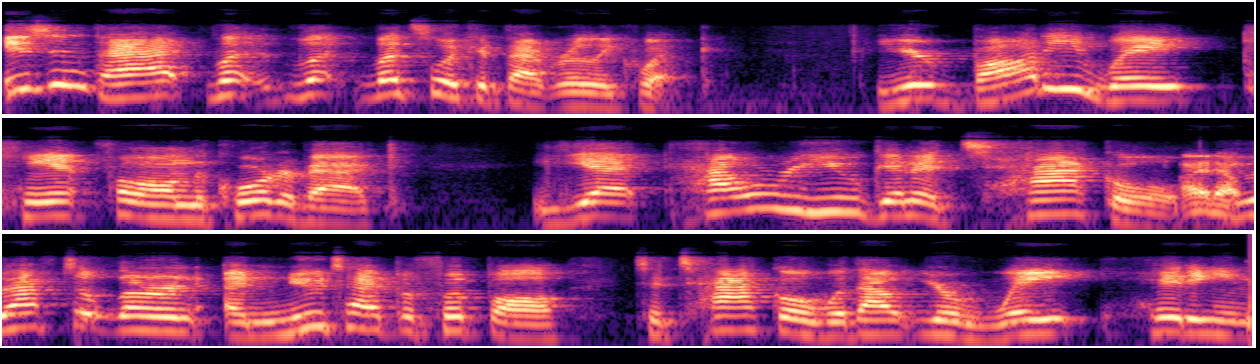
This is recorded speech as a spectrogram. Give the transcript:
isn't that? Let, let let's look at that really quick. Your body weight can't fall on the quarterback. Yet, how are you going to tackle? You have to learn a new type of football to tackle without your weight hitting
